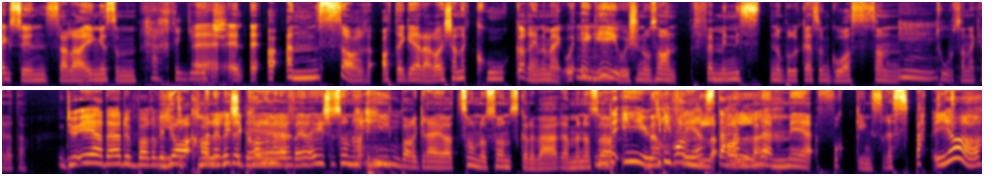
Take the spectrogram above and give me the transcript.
jeg syns, eller ingen som Herregud. eh, en- en- enser at jeg er der, og jeg kjenner koker inni meg. Og jeg Mm. er jo ikke noe sånn feminist, nå bruker jeg sånn gås, sånn Mm. to sånne, hva det heter. Du er det, du bare vil ja, ikke kalle det det. men jeg vil ikke kalle meg det, for jeg er ikke sånn hypergreie at sånn og sånn skal det være. Men altså, Men heller. alle med fuckings respekt. Ja.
